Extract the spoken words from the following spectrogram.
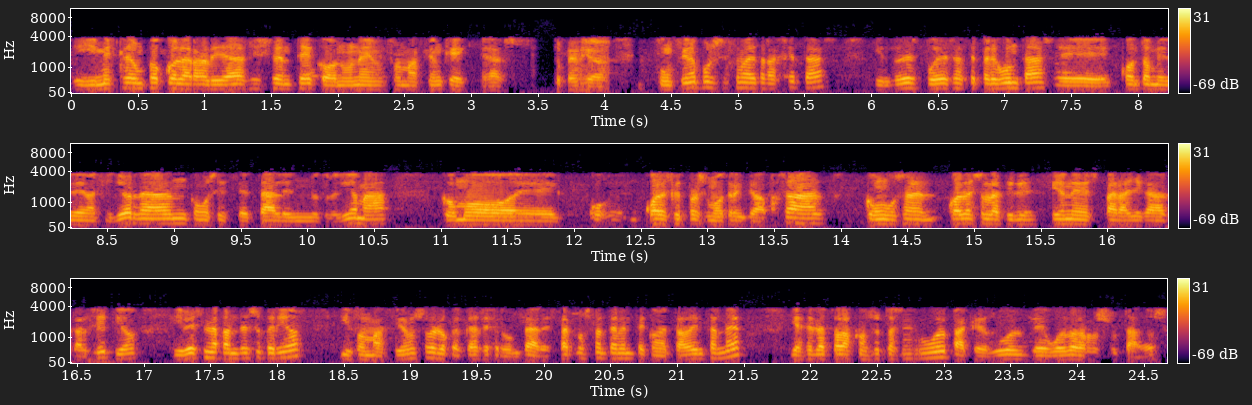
y mezcla un poco la realidad existente con una información que es superior. Funciona por un sistema de tarjetas y entonces puedes hacer preguntas, eh, cuánto mide Michael Jordan, cómo se dice tal en otro idioma, cómo, eh, cuál es el próximo tren que va a pasar, cómo cuáles son las direcciones para llegar a tal sitio y ves en la pantalla superior información sobre lo que acabas de preguntar. Está constantemente conectado a Internet y hacerle todas las consultas en Google para que Google devuelva los resultados.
